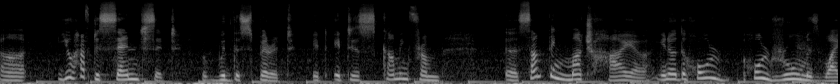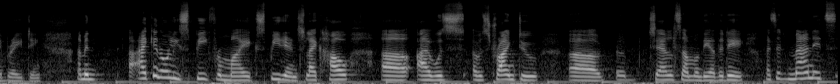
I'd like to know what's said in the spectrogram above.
uh, you have to sense it with the spirit. It, it is coming from uh, something much higher. You know, the whole whole room is vibrating. I mean, I can only speak from my experience, like how uh, I was I was trying to uh, uh, tell someone the other day. I said, "Man, it's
